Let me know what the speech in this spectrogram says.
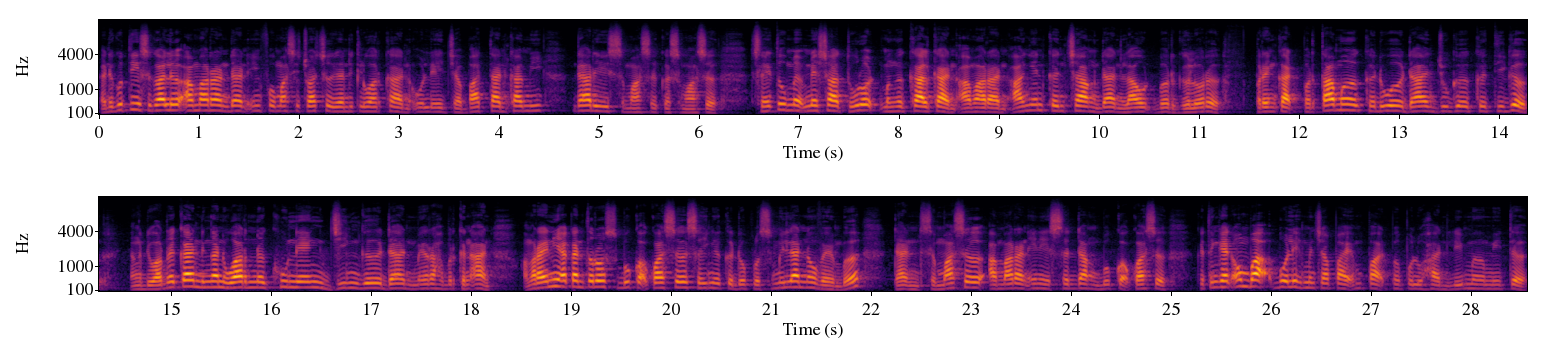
dan ikuti segala amaran dan informasi cuaca yang dikeluarkan oleh jabatan kami dari semasa ke semasa. Selain itu, Malaysia turut mengekalkan amaran angin kencang dan laut bergelora peringkat pertama, kedua dan juga ketiga yang diwarnakan dengan warna kuning, jingga dan merah berkenaan. Amaran ini akan terus buka kuasa sehingga ke 29 November dan semasa amaran ini sedang buka kuasa, ketinggian ombak boleh mencapai 4.5 meter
